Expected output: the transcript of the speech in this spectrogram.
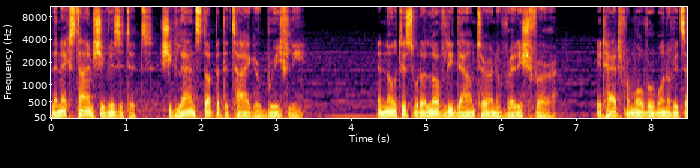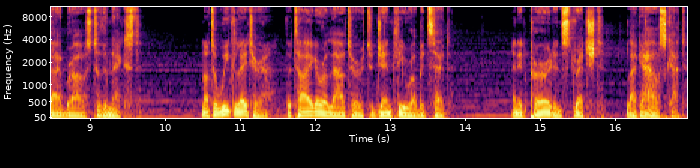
The next time she visited, she glanced up at the tiger briefly and noticed what a lovely downturn of reddish fur it had from over one of its eyebrows to the next. Not a week later, the tiger allowed her to gently rub its head, and it purred and stretched like a house cat.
